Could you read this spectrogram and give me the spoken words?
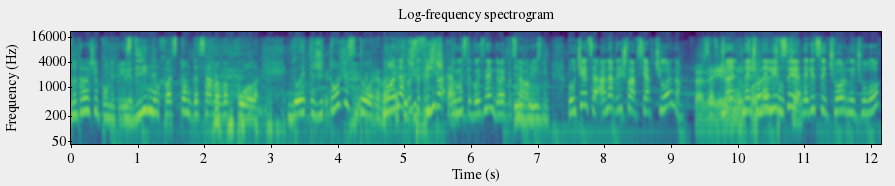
Ну, это вообще полный С привет. длинным хвостом до самого пола. Ну это же тоже здорово. Ну, она это просто пришла, мы с тобой знаем, давай пацанам объясним. Получается, она пришла вся в черном, я на, лице, на лице черный чулок.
